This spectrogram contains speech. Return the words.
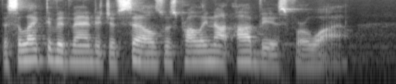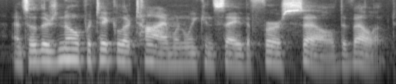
the selective advantage of cells was probably not obvious for a while. And so there's no particular time when we can say the first cell developed.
